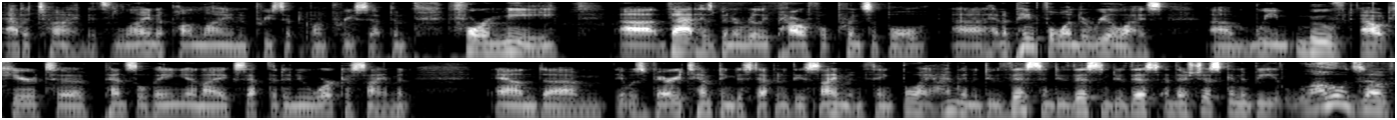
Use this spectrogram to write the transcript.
at a time. It's line upon line and precept upon precept. And for me, uh, that has been a really powerful principle uh, and a painful one to realize. Um, we moved out here to Pennsylvania and I accepted a new work assignment. And um, it was very tempting to step into the assignment and think, boy, I'm going to do this and do this and do this. And there's just going to be loads of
